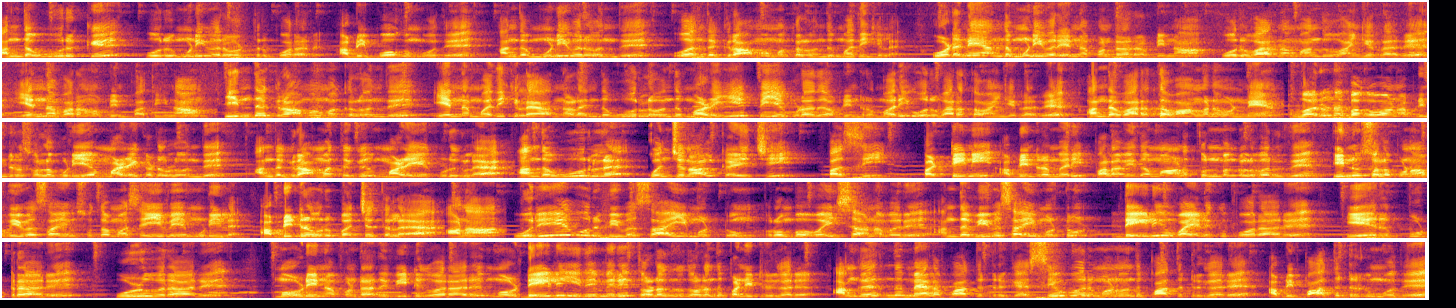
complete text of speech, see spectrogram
அந்த ஊருக்கு ஒரு முனிவர் ஒருத்தர் போறாரு. அப்படி போகும்போது அந்த முனிவர் வந்து அந்த கிராம மக்கள் வந்து மதிக்கல. உடனே அந்த முனிவர் என்ன பண்றாரு அப்படின்னா ஒரு வரணம் வந்து வாங்கிடுறாரு. என்ன வரம் அப்படின்னு பார்த்தீங்கன்னா இந்த கிராம மக்கள் வந்து என்னை மதிக்கல அதனால இந்த ஊர்ல வந்து மழையே பெய்யக்கூடாது அப்படின்ற மாதிரி ஒரு வரத்தை வாங்கிடுறாரு. அந்த வரத்தை வாங்கின உடனே வருண பகவான் அப்படின்ற சொல்லக்கூடிய மழை கடவுள் வந்து அந்த கிராமத்துக்கு மழையே கொடுக்கல. அந்த ஊர்ல கொஞ்ச நாள் கழிச்சு பசி பட்டினி அப்படின்ற மாதிரி பலவிதமான துன்பங்கள் வருது. இன்னும் சொல்ல போனா விவசாயம் சுத்தமா செய்யவே முடியல. அப்படின்ற ஒரு பட்சத்துல ஆனா ஒரே ஒரு விவசாயி மட்டும் ரொம்ப வயசானவர் அந்த விவசாயி மட்டும் டெய்லியும் வயலுக்கு போறாரு ஏறு பூட்டுறாரு உழுவுறாரு மோடி என்ன பண்றாரு? வீட்டுக்கு வராரு. டெய்லியும் இதே மாதிரி தொடர்ந்து தொடர்ந்து பண்ணிட்டு இருக்காரு அங்க இருந்து மேல பார்த்துட்டு இருக்க சிவபெருமான் வந்து பார்த்துட்டு இருக்காரு அப்படி பார்த்துட்டு இருக்கும்போது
